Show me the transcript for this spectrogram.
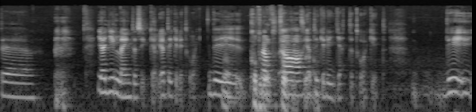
det... Jag gillar inte cykel, jag tycker det är tråkigt. Det är, ja, kort och gott, tråkigt, ja, jag tycker det är jättetråkigt. Det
